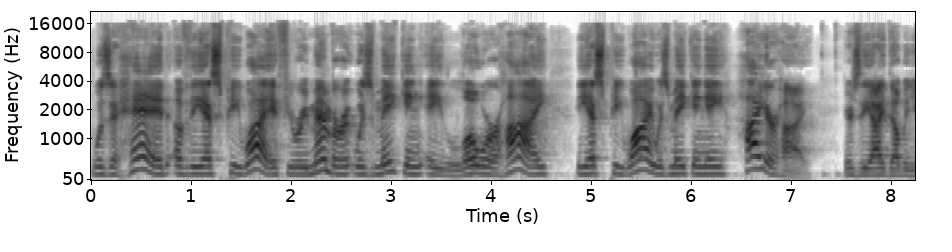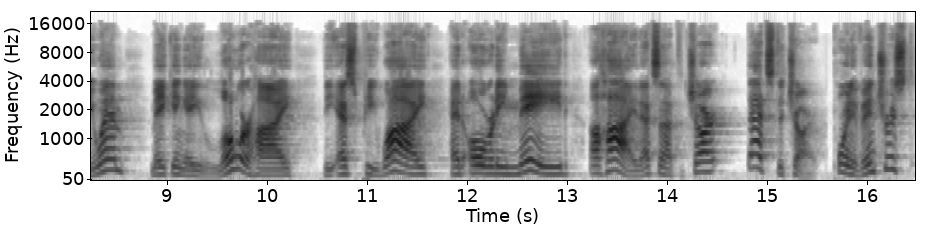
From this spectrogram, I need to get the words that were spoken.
was ahead of the SPY. If you remember, it was making a lower high, the SPY was making a higher high. Here's the IWM making a lower high. The SPY had already made a high. That's not the chart, that's the chart. Point of interest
